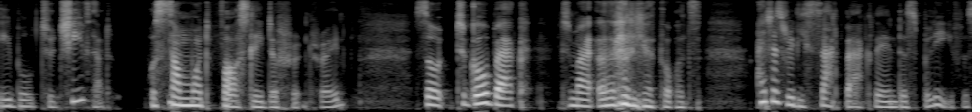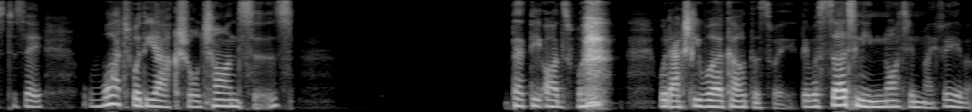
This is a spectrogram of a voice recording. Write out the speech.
able to achieve that was somewhat vastly different, right? So to go back to my earlier thoughts, I just really sat back there in disbelief as to say, what were the actual chances that the odds were would actually work out this way? They were certainly not in my favor.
